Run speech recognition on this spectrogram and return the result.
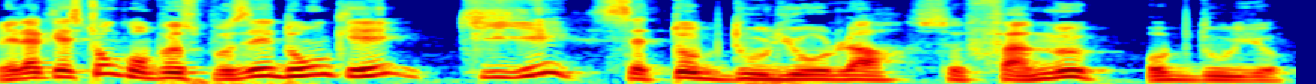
Mais la question qu'on peut se poser donc est qui est cet Obdulio-là, ce fameux Obdulio?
